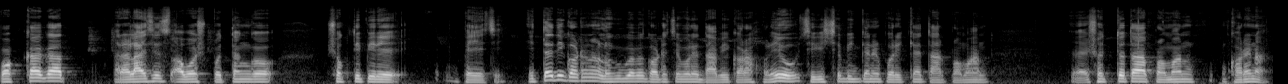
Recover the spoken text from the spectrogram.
পক্ষাঘাত, প্যারালাইসিস, অবশ প্রত্যঙ্গ শক্তি ফিরে পেয়েছে। ইত্যাদি ঘটনা অলৌকিকভাবে ঘটেছে বলে দাবি করা হলেও চিকিৎসা বিজ্ঞানের পরীক্ষায় তার প্রমাণ সত্যতা প্রমাণ করে না।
